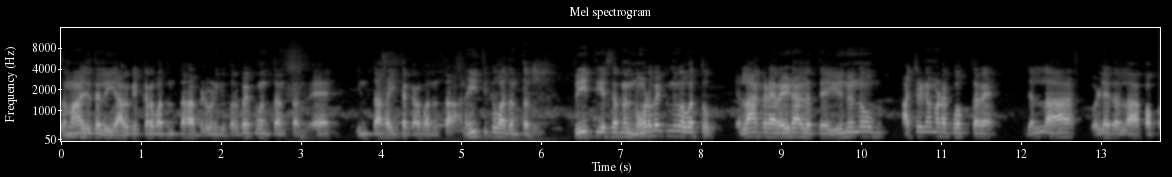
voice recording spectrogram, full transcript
ಸಮಾಜದಲ್ಲಿ ಆರೋಗ್ಯಕರವಾದಂತಹ ಬೆಳವಣಿಗೆ ಬರಬೇಕು ಅಂತ ಅಂತಂದ್ರೆ ಇಂತಹ ಹಿತಕರವಾದಂತಹ ಅನೈತಿಕವಾದಂಥದ್ದು. ಪ್ರೀತಿ ಹೆಸರಿನಲ್ಲಿ ನೋಡ್ಬೇಕು ನೀವು ಅವತ್ತು. ಎಲ್ಲಾ ಕಡೆ ರೈಡ್ ಆಗುತ್ತೆ, ಏನೇನೋ ಆಚರಣೆ ಮಾಡಕ್ ಹೋಗ್ತಾರೆ. ಇದೆಲ್ಲ ಒಳ್ಳೇದಲ್ಲ, ಪಾಪ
